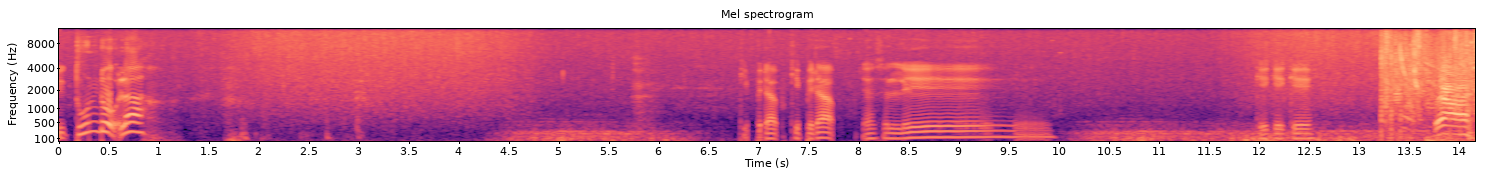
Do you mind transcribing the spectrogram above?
Eh, tunduklah. Keep it up, keep it up. Just a little. Okay, okay, okay. Ah!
